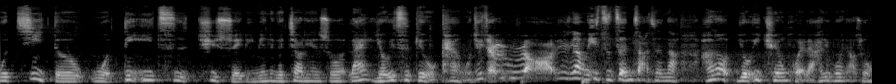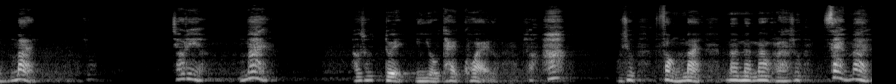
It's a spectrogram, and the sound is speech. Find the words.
我记得我第一次去水里面，那个教练说：“来，游一次给我看。”我就这样啊，就这样一直挣扎挣扎，然后游一圈回来，他就跟我讲说：“慢。”我说：“教练，慢。”他说：“对，你游太快了。”我说：“啊！”我就放慢，慢慢慢回来，说：“再慢。”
